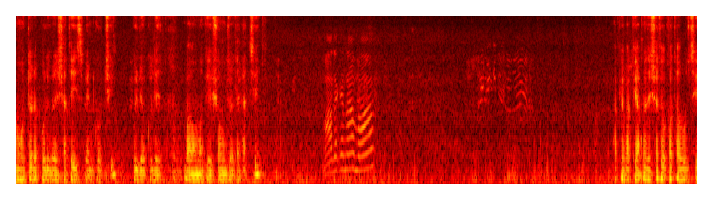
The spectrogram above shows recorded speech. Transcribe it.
মুহূর্তটা পরিবারের সাথে স্পেন্ড করছি। ভিডিও কলে বাবা মাকে সমুদ্র দেখাচ্ছি। মা দেখে না মা? ফাঁকে ফাঁকে আপনাদের সাথেও কথা বলছি।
